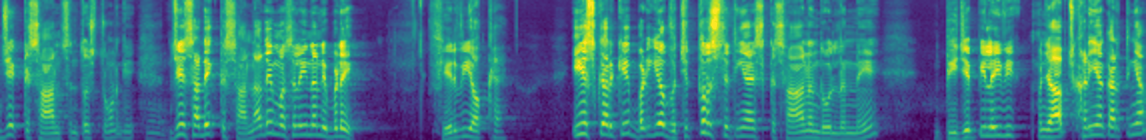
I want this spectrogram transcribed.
ਜੇ ਕਿਸਾਨ ਸੰਤੁਸ਼ਟ ਹੋਣਗੇ। ਜੇ ਸਾਡੇ ਕਿਸਾਨਾਂ ਦੇ ਮਸਲੇ ਨਾ ਨਿਬੜੇ, ਫਿਰ ਵੀ ਔਖਾ ਹੈ। ਇਸ ਕਰਕੇ ਬੜੀਆਂ ਵਿਚਿੱਤਰ ਸਥਿਤੀਆਂ ਇਸ ਕਿਸਾਨ ਅੰਦੋਲਨ ਨੇ ਬੀਜੇਪੀ ਲਈ ਵੀ ਪੰਜਾਬ 'ਚ ਖੜੀਆਂ ਕਰਤੀਆਂ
